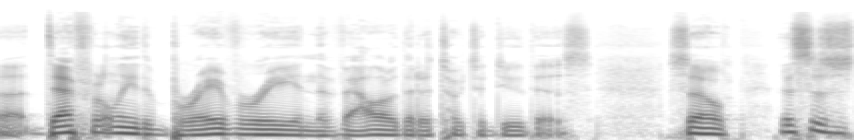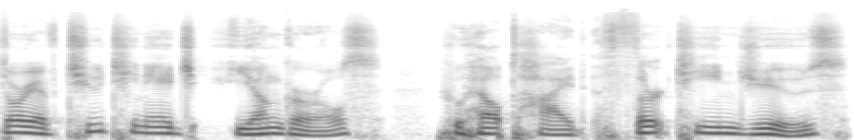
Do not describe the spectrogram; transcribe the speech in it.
uh, definitely the bravery and the valor that it took to do this. So this is a story of two teenage young girls who helped hide 13 Jews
